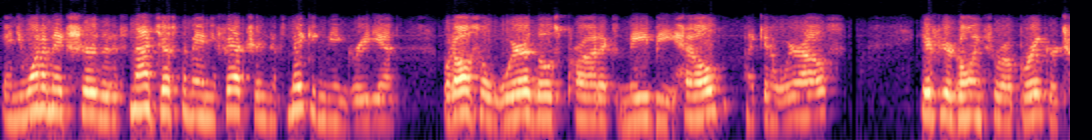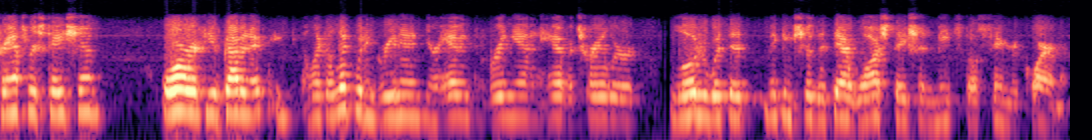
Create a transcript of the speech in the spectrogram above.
and you want to make sure that it's not just the manufacturing that's making the ingredient but also where those products may be held like in a warehouse if you're going through a break or transfer station or if you've got an, like a liquid ingredient you're having to bring in and have a trailer loaded with it, making sure that that wash station meets those same requirements.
